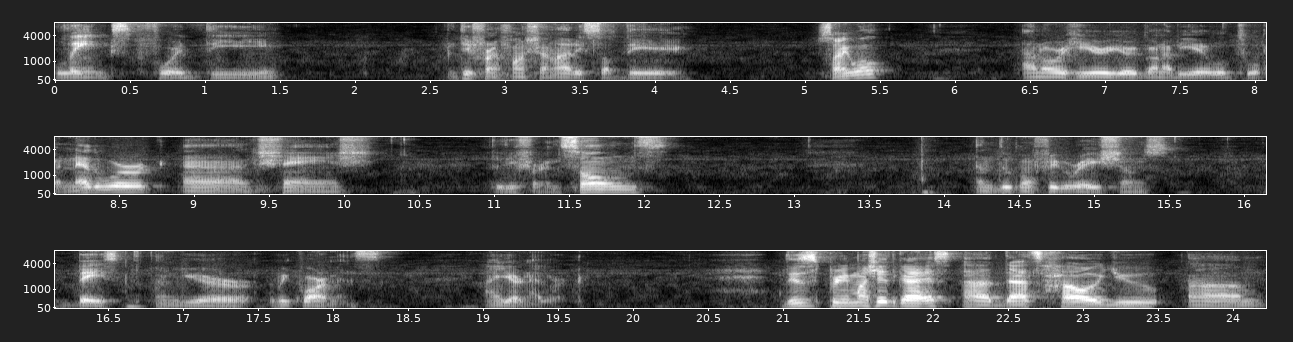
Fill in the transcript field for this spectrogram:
links for the different functionalities of the SonicWall and over here you're gonna be able to open network and change the different zones and do configurations based on your requirements and your network. This is pretty much it, guys. Uh, that's how you um,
